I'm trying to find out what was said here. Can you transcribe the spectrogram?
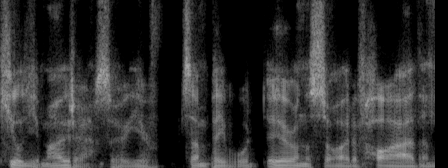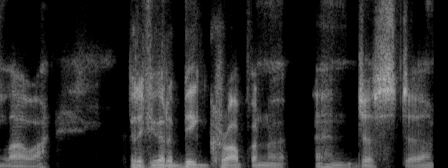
kill your motor. So some people would err on the side of higher than lower. But if you've got a big crop and, and just uh,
